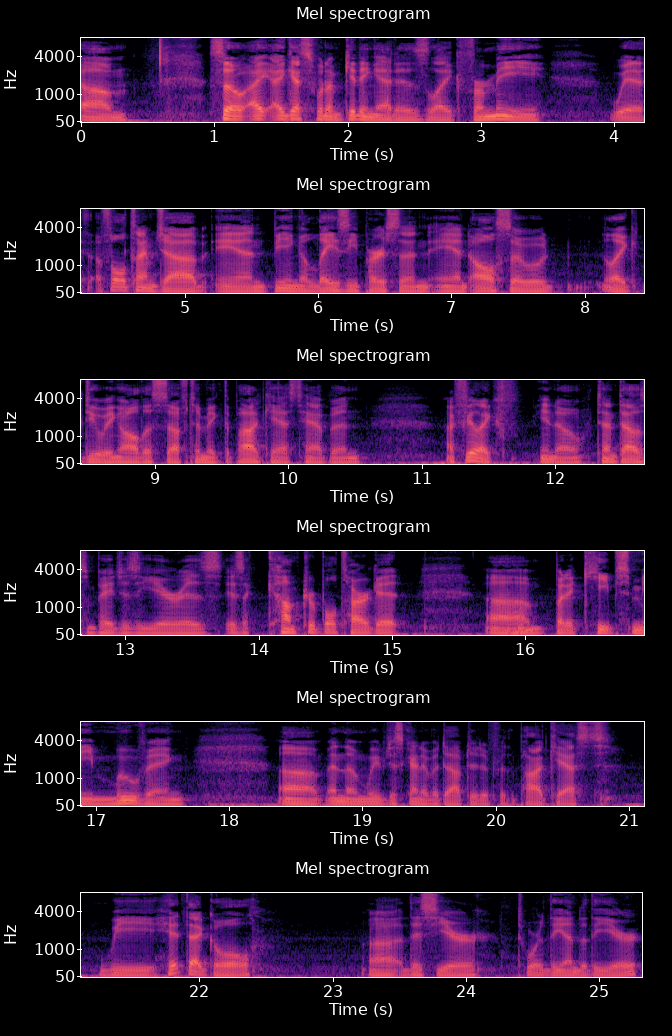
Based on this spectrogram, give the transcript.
um, so I, I guess what I'm getting at is like for me, with a full time job and being a lazy person and also like doing all this stuff to make the podcast happen, I feel like you know ten thousand pages a year is is a comfortable target, um, mm-hmm. but it keeps me moving. Um, and then we've just kind of adopted it for the podcast. We hit that goal uh, this year toward the end of the year,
